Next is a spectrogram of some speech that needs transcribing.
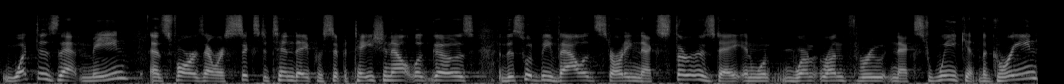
what does that mean as far as our 6 to 10 day precipitation outlook goes? This would be valid starting next Thursday and would run, run through next weekend. The green,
